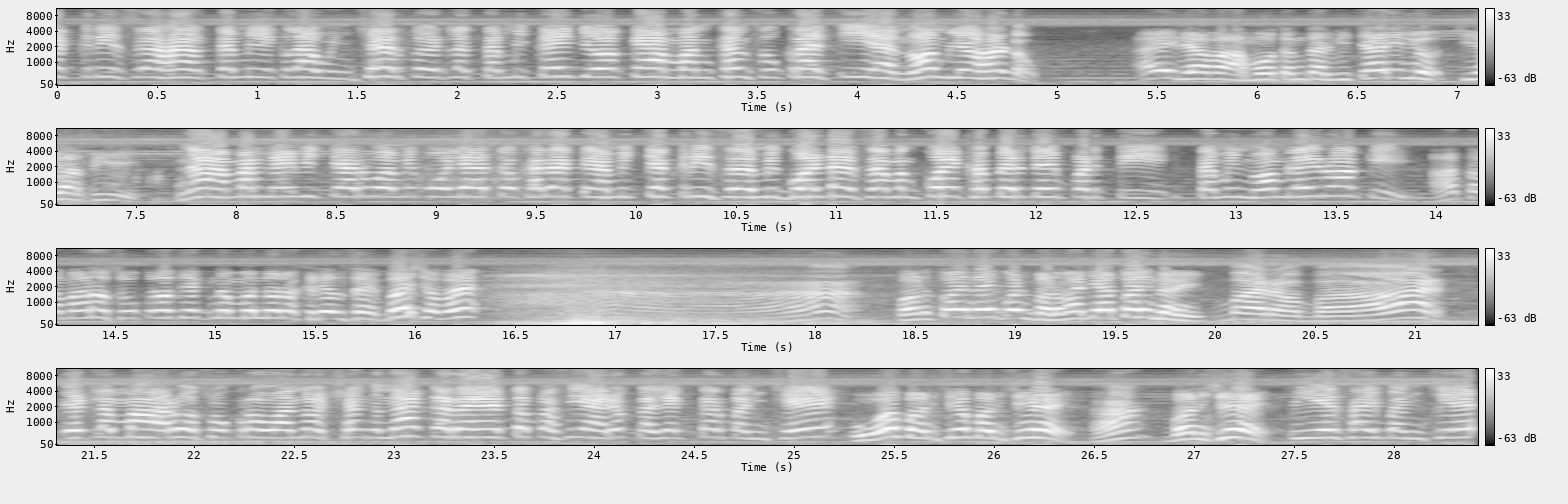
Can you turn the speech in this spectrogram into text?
ચક્રી છે. હા તમે એકલા ઊંચાર છો એટલે તમે કહી દો કે આ મનખન ચિયા નોમ લ્યો હડો. આઈ રેવા હમો તમ તાર વિચારી લ્યો ચિયા સી. ના અમર નહીં વિચારવું. અમે બોલ્યા તો ખરા કે અમે ચક્રી છે અમે ગોડા છે મને કોઈ ખબર નહીં પડતી. તમે નોમ લઈ રોકી આ તમારો છોકરો જ એક નંબરનો રખડેલ છે. બસ હવે. ભણતોય નહીં કોણ ભણવા દેતોય નહીં. બરોબર. એટલે મારો છોકરો વાનો સંગ ના કરે તો પછી આરો કલેક્ટર બનશે? ઓ બનશે બનશે. હા? બનશે. પીએસઆઈ બનશે?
